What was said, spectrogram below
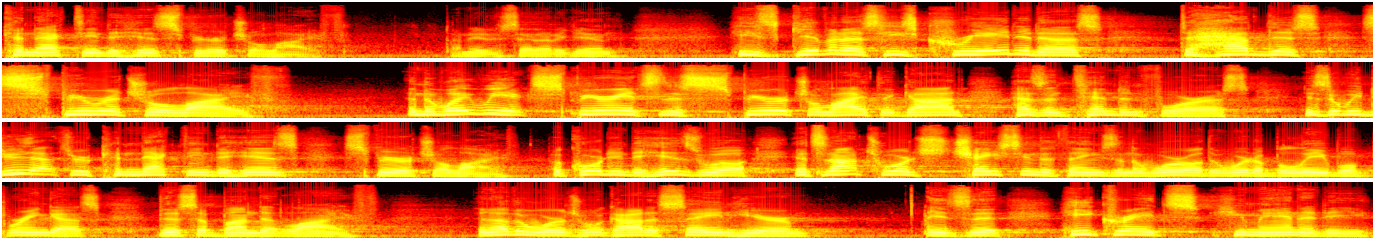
connecting to His spiritual life. Do I need to say that again? He's given us, He's created us to have this spiritual life. And the way we experience this spiritual life that God has intended for us is that we do that through connecting to His spiritual life, according to His will. It's not towards chasing the things in the world that we're to believe will bring us this abundant life. In other words, what God is saying here is that He creates humanity,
